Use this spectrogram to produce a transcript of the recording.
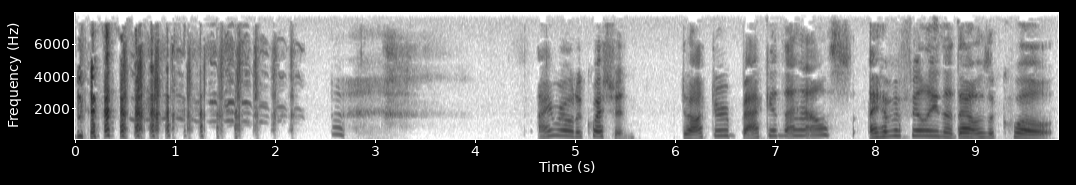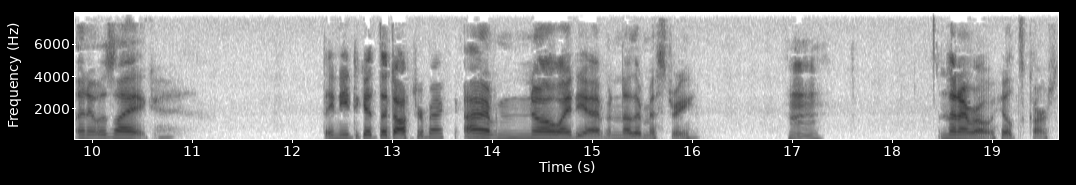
I wrote a question. Doctor back in the house? I have a feeling that that was a quote, and it was like, they need to get the doctor back. I have no idea. I have another mystery. Hmm. And then I wrote healed scars.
